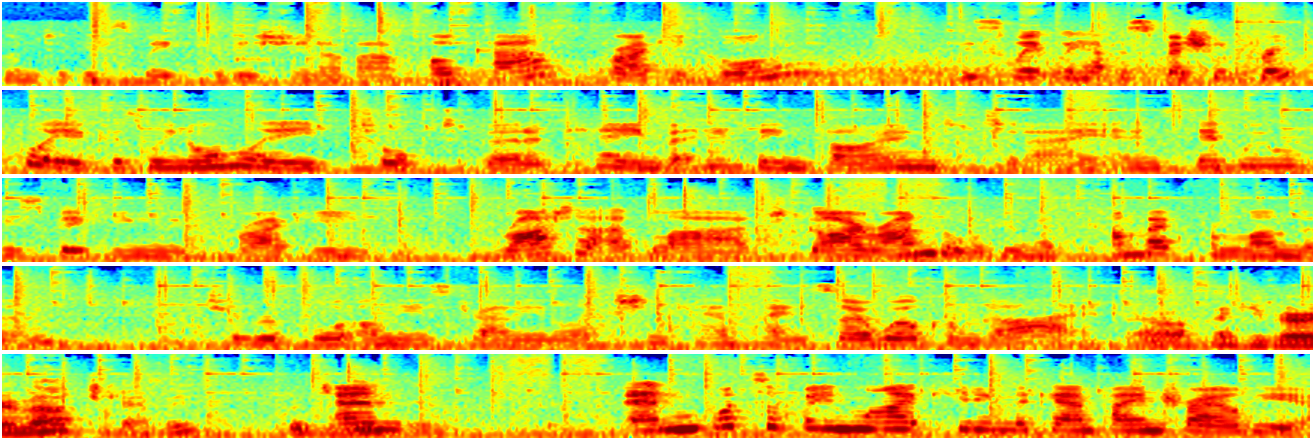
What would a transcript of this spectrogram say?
welcome to this week's edition of our podcast, Crikey Calling. This week we have a special treat for you because we normally talk to Bernard Keane, but he's been boned today, and instead we will be speaking with Crikey's writer at large, Guy Rundle, who has come back from London to report on the Australian election campaign. So, welcome, Guy. Oh, thank you very much, Cathy. Good to And be here. and what's it been like hitting the campaign trail here?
